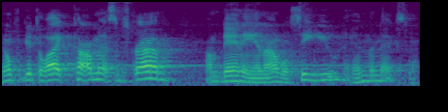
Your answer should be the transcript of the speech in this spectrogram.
don't forget to like, comment, subscribe. I'm Danny, and I will see you in the next one.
